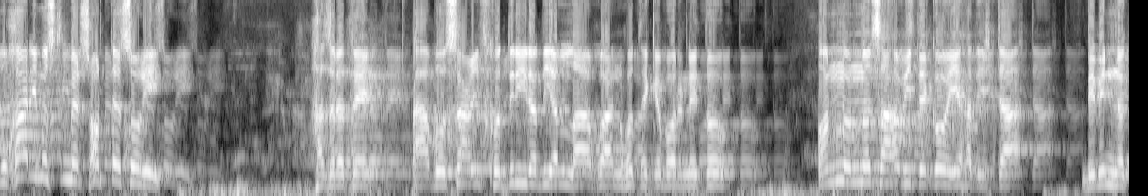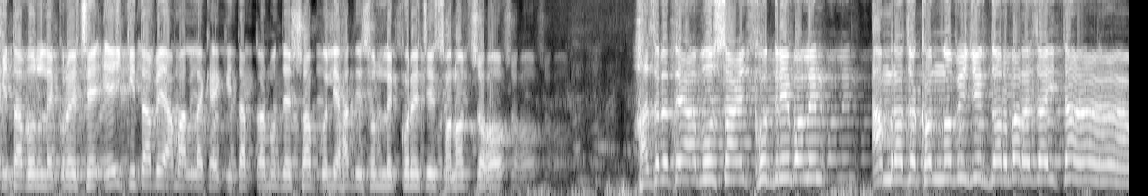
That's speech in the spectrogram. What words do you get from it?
বুখারী মুসলিমের শর্তে সহি। হযরতে আবু সাঈদ খুদরি রাদিয়াল্লাহু আনহু থেকে বর্ণিত। অন্য অন্য সাহাবী থেকেও এই হাদিসটা বিভিন্ন কিতাব উল্লেখ করেছে এই কিতাবে আমার লেখা কিতাবটার মধ্যে সবগুলি হাদিস উল্লেখ করেছে, সনদ সহ। হযরতে আবু সাঈদ খুদ্রি বলেন, আমরা যখন নবীজির দরবারে যাইতাম,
